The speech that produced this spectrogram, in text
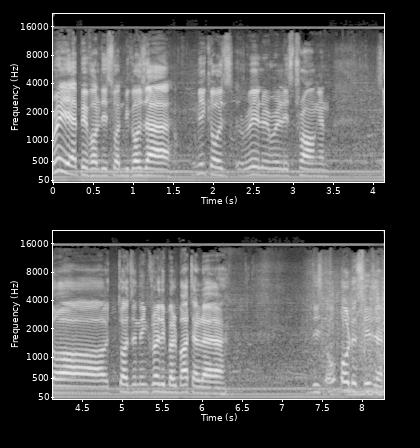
really happy for this one because uh, Miko is really, really strong, and so it was an incredible uh, this all the season.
